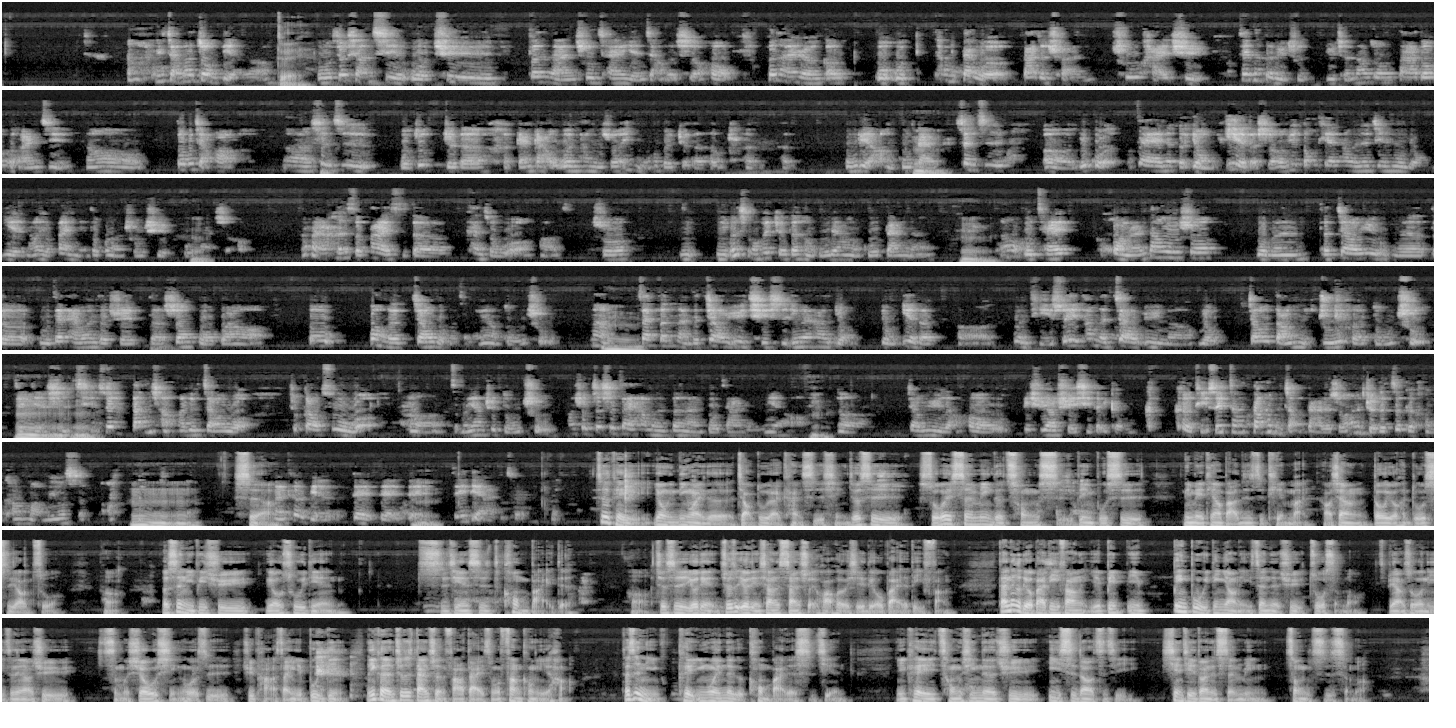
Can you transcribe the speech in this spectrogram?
你讲到重点了。对。我就想起我去芬兰出差演讲的时候，芬兰人告我我他们带我搭着船出海去。在那个旅程旅程当中，大家都很安静，然后都不讲话。那甚至我就觉得很尴尬。我问他们说：“哎，你们会不会觉得很很很无聊、很孤单？甚至呃，如果在那个永夜的时候，因为冬天他们就进入永夜，然后有半年都不能出去孤单的时候，他反而很 surprise 的看着我啊，说：你你为什么会觉得很无聊、很孤单呢？嗯，然后我才恍然大悟说。我们的教育，我们的我们在台湾的学的生活观哦，都忘了教我们怎么样独处。那在芬兰的教育，其实因为它有永业的呃问题，所以他们的教育呢有教导你如何独处这件事情。所以当场他就教我，就告诉我，呃，怎么样去独处。他说这是在他们芬兰国家里面哦，呃，教育然后必须要学习的一个。课课题，所以当当他们长大的时候，他们觉得这个很 common，没有什么。嗯嗯嗯，是啊，蛮特别的。对对对，这一点还不错。这可以用另外一个角度来看事情，就是所谓生命的充实，并不是你每天要把日子填满，好像都有很多事要做啊，而是你必须留出一点时间是空白的。哦，就是有点，就是有点像是山水画，会有一些留白的地方，但那个留白地方也并也。并不一定要你真的去做什么，比方说你真的要去什么修行，或者是去爬山，也不一定。你可能就是单纯发呆，什么放空也好。但是你可以因为那个空白的时间，你可以重新的去意识到自己现阶段的生命种植什么，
